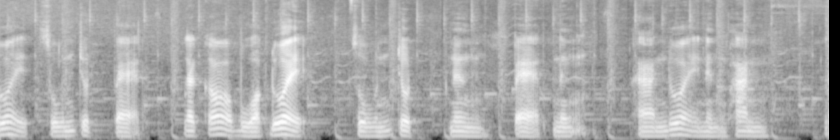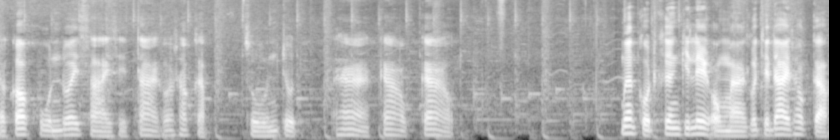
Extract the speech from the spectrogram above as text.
ด้วย 0.8 แล้วก็บวกด้วย 0.181 หารด้วย 1,000 แล้วก็คูณด้วยไซน์เซต้าก็เท่ากับ 0.599 เมื่อกดเครื่องคิดเลขออกมาก็จะได้เท่ากับ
